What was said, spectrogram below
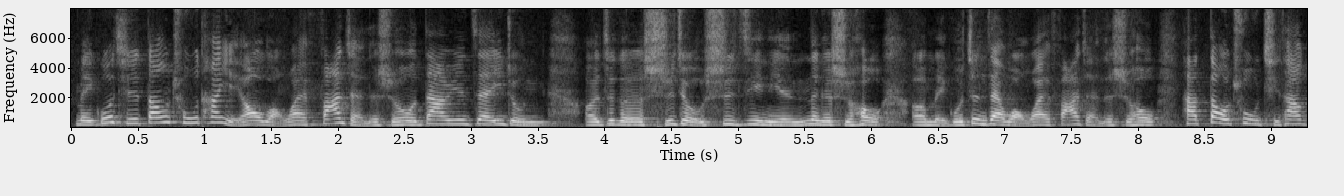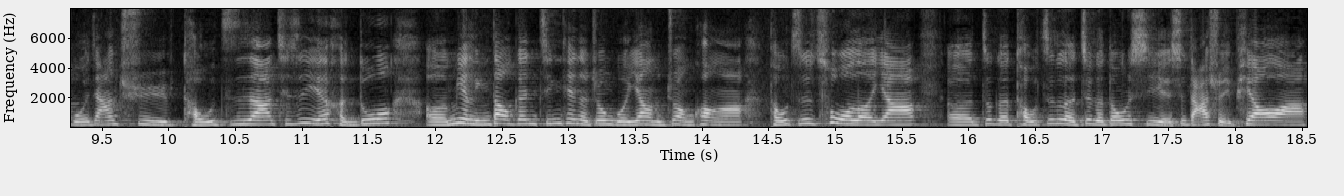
美国其实当初它也要往外发展的时候，大约在一九呃这个十九世纪年那个时候，呃美国正在往外发展的时候，它到处其他国家去投资啊，其实也很多呃面临到跟今天的中国一样的状况啊，投资错了呀，呃这个投资了这个东西也。是打水漂啊，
